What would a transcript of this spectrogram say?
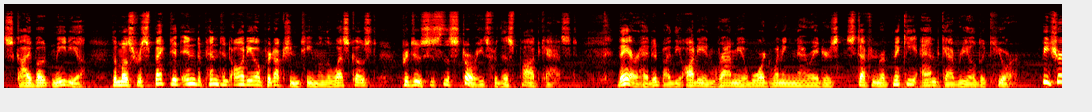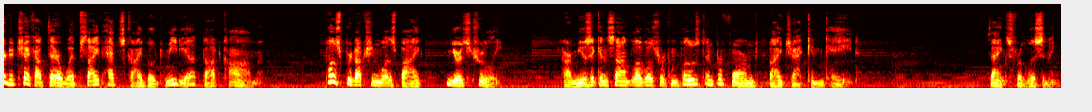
Skyboat Media, the most respected independent audio production team on the West Coast, produces the stories for this podcast. They are headed by the Audie and Grammy Award winning narrators Stefan Rudnicki and Gabrielle de Cuir. Be sure to check out their website at skyboatmedia.com. Post production was by yours truly. Our music and sound logos were composed and performed by Jack Kincaid. Thanks for listening.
